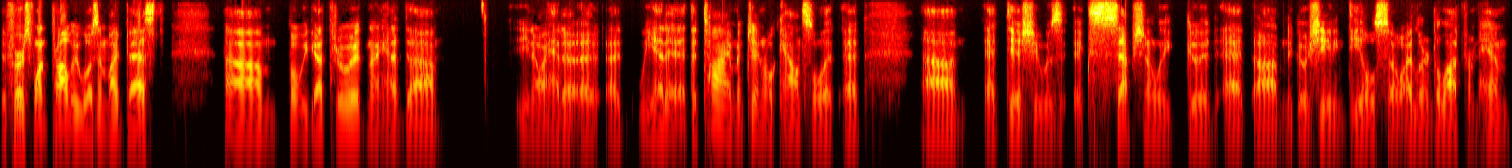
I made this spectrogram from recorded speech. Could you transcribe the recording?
the first one probably wasn't my best um, but we got through it and i had uh, you know i had a, a, a, we had a, at the time a general counsel at at uh, at dish who was exceptionally good at um, negotiating deals so i learned a lot from him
